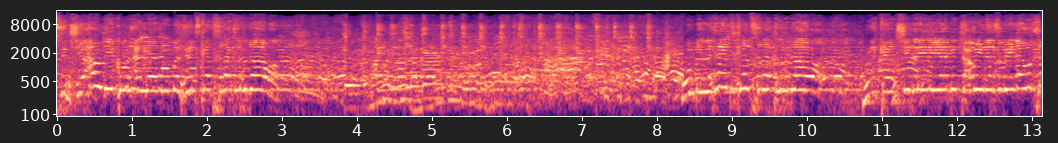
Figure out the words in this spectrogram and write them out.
سيدي عاود يكون علام وملهم كتخلق البداوة. وملهم كتخلق البداوة. ولا كانت شي دريرية بنت عوينة زوينة وخدي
